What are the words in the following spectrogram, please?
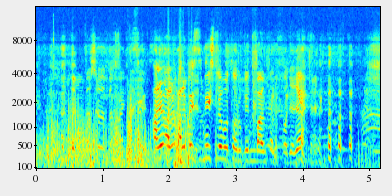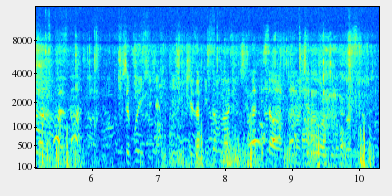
Końca. Ale, ale, ale zmieść tyle motoru w jednym małym telefonie, nie? Muszę policzyć, jak się zapisał, no nic się zapisało, to się wyłączył po prostu.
